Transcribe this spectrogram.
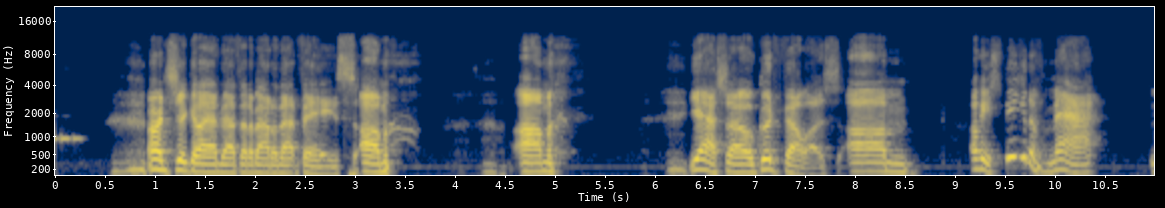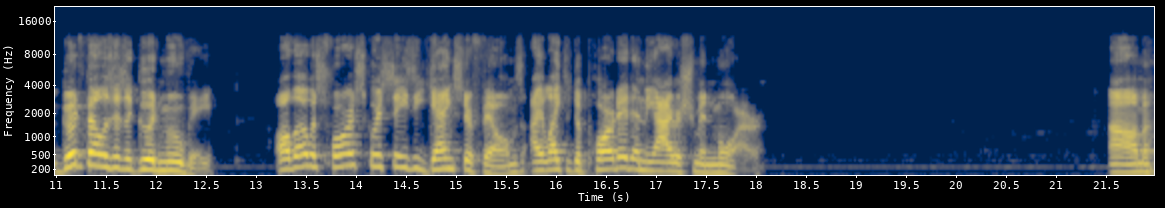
aren't you glad, Matt, that I'm out of that phase? Um, um, yeah. So Goodfellas. Um, okay. Speaking of Matt, Goodfellas is a good movie. Although, as far as Scorsese gangster films, I like The Departed and The Irishman more. Um,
